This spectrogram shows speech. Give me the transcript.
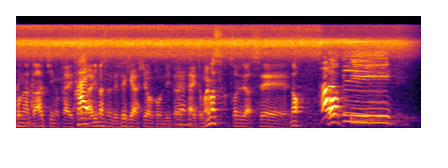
この後秋の開催がありますので、ぜひ足を運んでいただきたいと思います、それではせーのホッピー。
